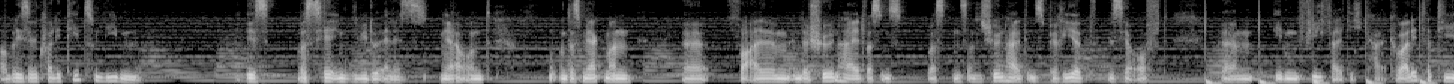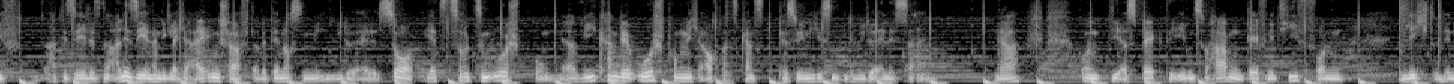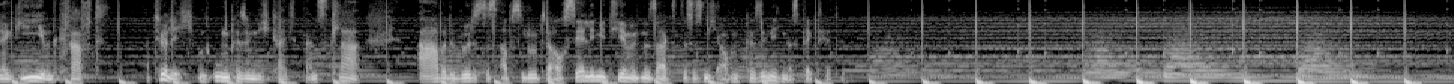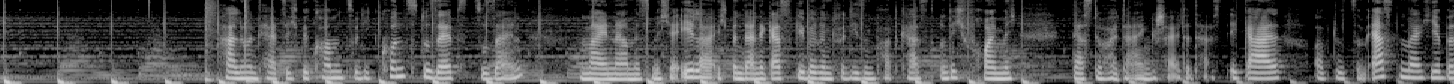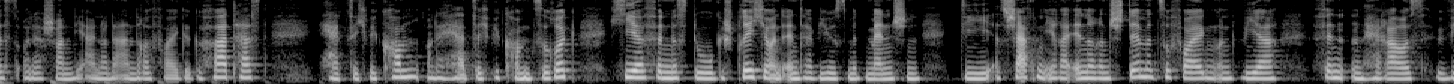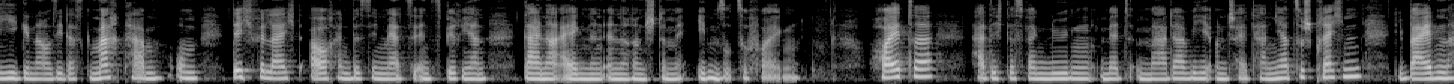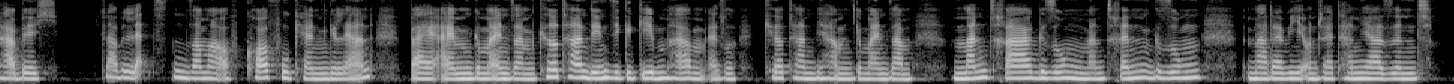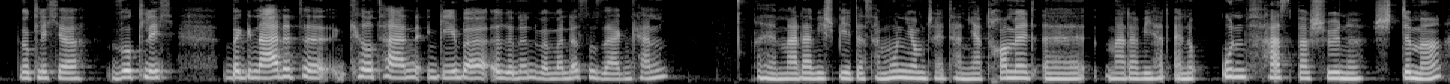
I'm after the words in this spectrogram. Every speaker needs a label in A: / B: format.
A: Aber diese Qualität zu lieben ist was sehr Individuelles. Ja, und, und das merkt man äh, vor allem in der Schönheit, was uns, was uns an Schönheit inspiriert, ist ja oft ähm, eben Vielfaltigkeit. Qualitativ hat die Seele, sind alle Seelen haben die gleiche Eigenschaft, aber dennoch sind wir individuell. So, jetzt zurück zum Ursprung. Ja, wie kann der Ursprung nicht auch was ganz Persönliches und Individuelles sein? Ja, und die Aspekte eben zu haben, definitiv von Licht und Energie und Kraft, natürlich, und Unpersönlichkeit, ganz klar. Aber du würdest das Absolute auch sehr limitieren, wenn du sagst, dass es nicht auch einen persönlichen Aspekt hätte.
B: Hallo und herzlich willkommen zu Die Kunst, du selbst zu sein. Mein Name ist Michaela, ich bin deine Gastgeberin für diesen Podcast und ich freue mich, dass du heute eingeschaltet hast. Egal, ob du zum ersten Mal hier bist oder schon die ein oder andere Folge gehört hast, herzlich willkommen oder herzlich willkommen zurück. Hier findest du Gespräche und Interviews mit Menschen, die es schaffen, ihrer inneren Stimme zu folgen und wir finden heraus, wie genau sie das gemacht haben, um dich vielleicht auch ein bisschen mehr zu inspirieren, deiner eigenen inneren Stimme ebenso zu folgen. Heute hatte ich das Vergnügen, mit Madhavi und Chaitanya zu sprechen. Die beiden habe ich, ich glaube, letzten Sommer auf Korfu kennengelernt, bei einem gemeinsamen Kirtan, den sie gegeben haben. Also Kirtan, wir haben gemeinsam Mantra gesungen, Mantren gesungen. Madhavi und Chaitanya sind wirkliche, wirklich begnadete Kirtan-Geberinnen, wenn man das so sagen kann. Äh, Madhavi spielt das Harmonium, Chaitanya trommelt. Äh, Madhavi hat eine unfassbar schöne Stimme.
